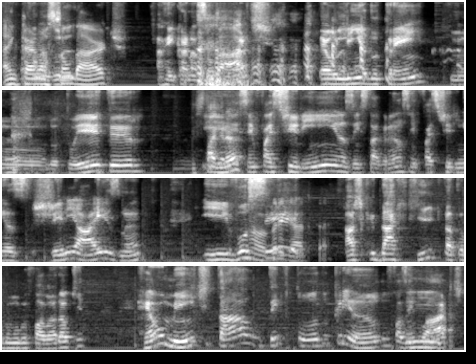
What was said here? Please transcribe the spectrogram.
A encarnação é da arte. A reencarnação da arte. É o linha do trem no, no Twitter. Instagram. sempre faz tirinhas, Instagram, sempre faz tirinhas geniais, né? E você, oh, obrigado, acho que daqui que tá todo mundo falando, é o que realmente tá o tempo todo criando, fazendo e... arte.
